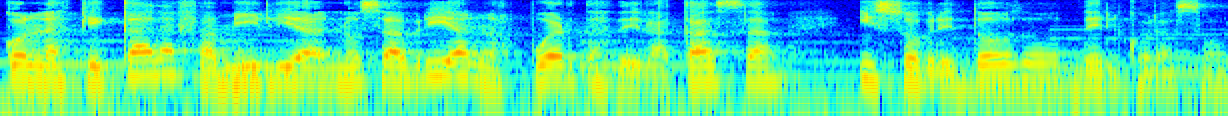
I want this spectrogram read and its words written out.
con las que cada familia nos abrían las puertas de la casa y sobre todo del corazón.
